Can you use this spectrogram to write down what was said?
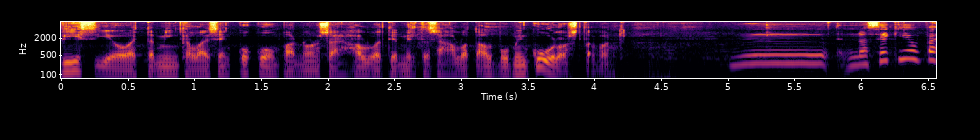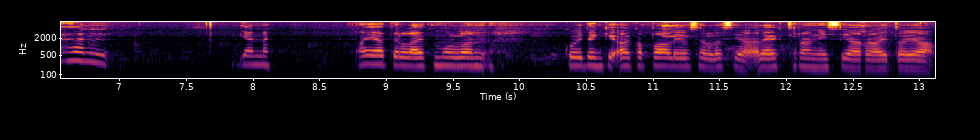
visio, että minkälaisen kokoonpanon sä haluat ja miltä sä haluat albumin kuulostavan. Mm, no sekin on vähän jännä ajatella, että mulla on kuitenkin aika paljon sellaisia elektronisia raitoja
